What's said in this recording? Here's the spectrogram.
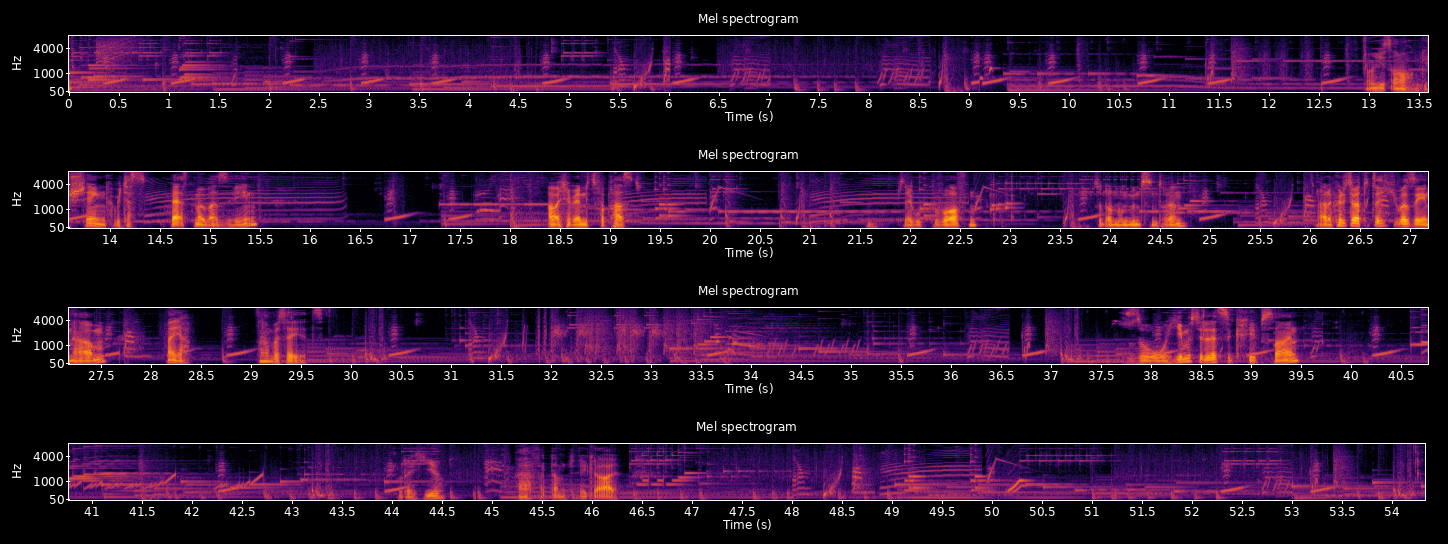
Oh, hier ist auch noch ein Geschenk. Habe ich das erstmal übersehen? Aber ich habe ja nichts verpasst. Sehr gut geworfen. Sind auch nur Münzen drin. Ja, da könnte ich es aber tatsächlich übersehen haben. Naja, haben wir es ja jetzt. So, hier müsste der letzte Krebs sein. Oder hier. Ah, verdammt, egal.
